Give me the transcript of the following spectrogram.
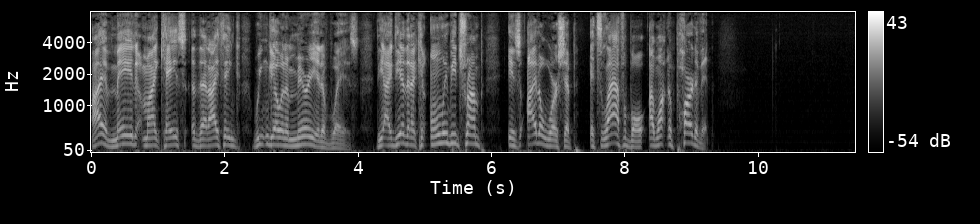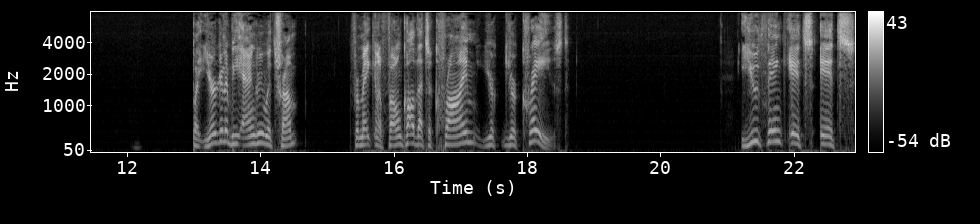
I have made my case that I think we can go in a myriad of ways. The idea that it can only be Trump is idol worship. It's laughable. I want no part of it. But you're going to be angry with Trump for making a phone call? That's a crime? You're you're crazed. You think it's it's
